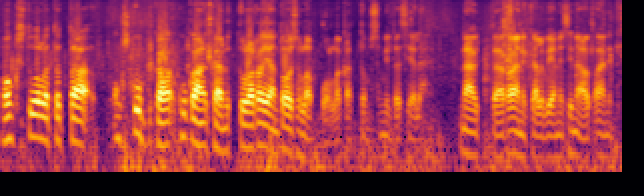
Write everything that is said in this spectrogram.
Onko tuolla, tota, onko kumpikaan, kukaan käynyt tuolla rajan toisella puolella katsomassa, miltä siellä näyttää? Raine Kälviä, niin sinä olet ainakin.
